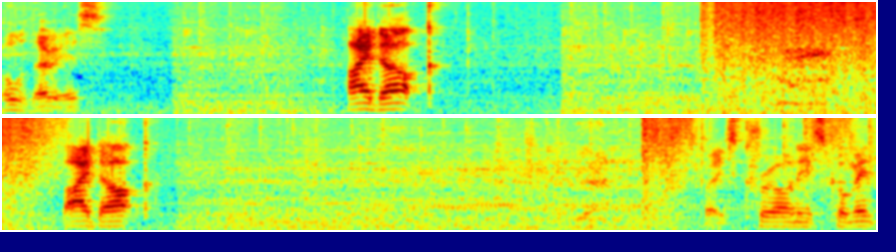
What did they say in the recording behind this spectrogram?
Oh, there he is. Hi, Doc. Bye, Doc. But his cronies coming.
